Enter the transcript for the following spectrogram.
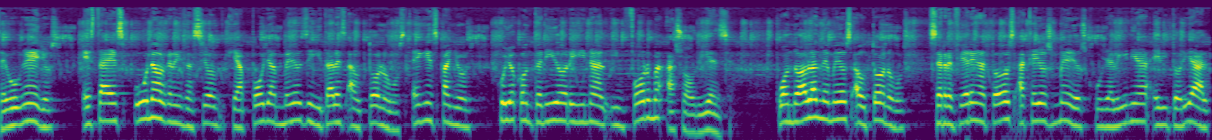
Según ellos, esta es una organización que apoya medios digitales autónomos en español cuyo contenido original informa a su audiencia. Cuando hablan de medios autónomos, se refieren a todos aquellos medios cuya línea editorial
